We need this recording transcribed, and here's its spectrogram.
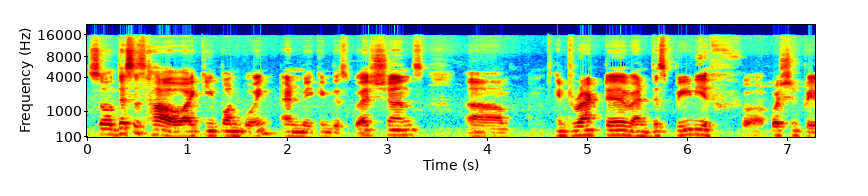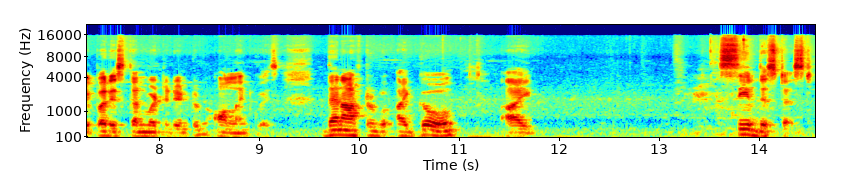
So this is how I keep on going and making these questions um, interactive and this PDF uh, question paper is converted into an online quiz. Then after I go, I save this test.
